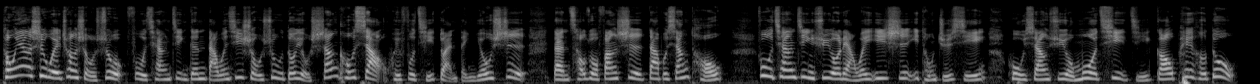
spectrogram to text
同样是微创手术，腹腔镜跟达文西手术都有伤口小、恢复期短等优势，但操作方式大不相同。腹腔镜需有两位医师一同执行，互相需有默契及高配合度。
